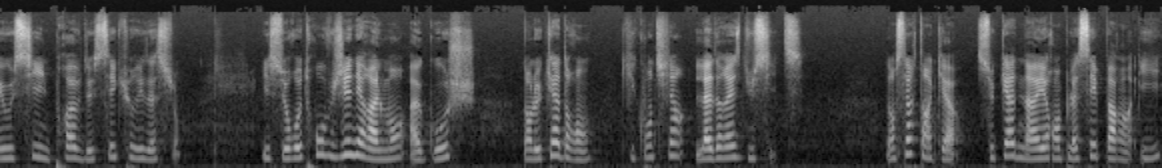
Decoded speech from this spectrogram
est aussi une preuve de sécurisation. Il se retrouve généralement à gauche dans le cadran qui contient l'adresse du site. Dans certains cas, ce cadenas est remplacé par un i.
